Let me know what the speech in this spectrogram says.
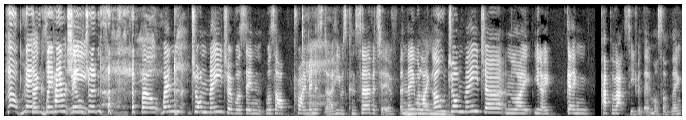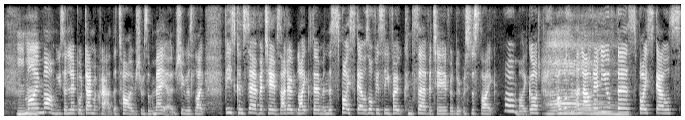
How men, no, women, children. well, when John Major was in was our prime minister, he was conservative, and they were like, "Oh, mm. John Major," and like you know, getting paparazzi with him or something. Mm-hmm. My mum, who's a Liberal Democrat at the time, she was a mayor, and she was like, These conservatives, I don't like them. And the Spice Girls obviously vote conservative. And it was just like, Oh my gosh. I wasn't allowed any of the ah. Spice Girls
